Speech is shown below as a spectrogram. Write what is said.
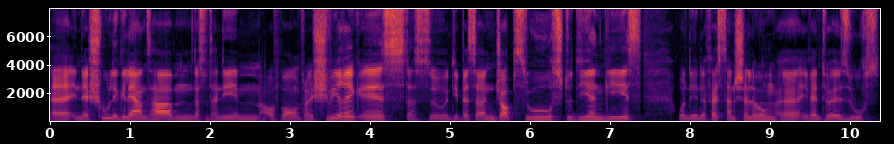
äh, in der Schule gelernt haben, dass Unternehmen aufbauen vielleicht schwierig ist, dass du dir besser einen Job suchst, studieren gehst und dir eine Festanstellung äh, eventuell suchst.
